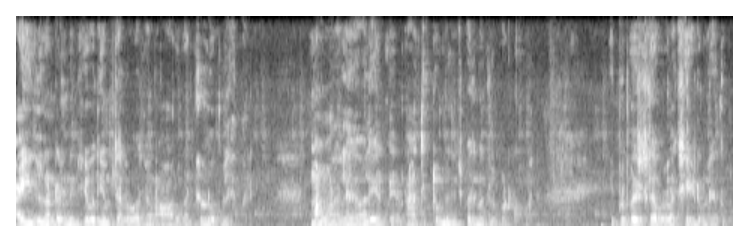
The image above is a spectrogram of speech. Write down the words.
ఐదు గంటల నుంచి ఉదయం తెల్లవారుజామున ఆరు గంటల లోపు లేవాలి. మనం అలా లేవాలి అంటే రాత్రి తొమ్మిది నుంచి పది మధ్యలో పడుకోవాలి. ఇప్పుడు పరిస్థితులు ఎవరు అలా చేయడం లేదు.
